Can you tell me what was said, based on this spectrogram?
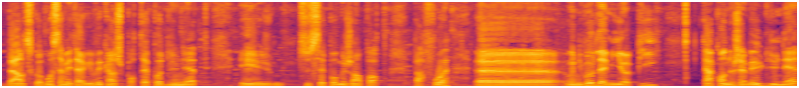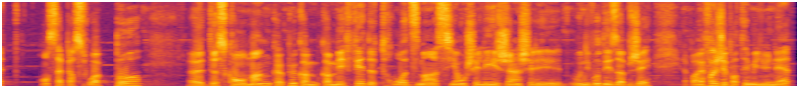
ben, en tout cas, moi, ça m'est arrivé quand je portais pas de lunettes, et tu sais pas, mais j'en porte parfois. Euh, au niveau de la myopie, quand on n'a jamais eu de lunettes, on s'aperçoit pas euh, de ce qu'on manque un peu comme, comme effet de trois dimensions chez les gens, chez les, au niveau des objets. La première fois que j'ai porté mes lunettes,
